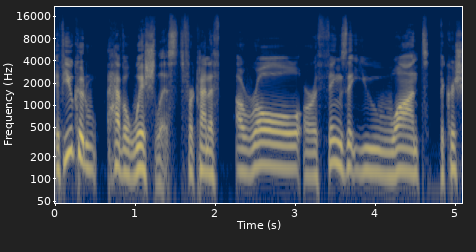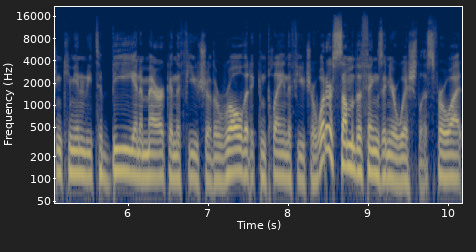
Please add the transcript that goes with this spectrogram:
if you could have a wish list for kind of a role or things that you want the Christian community to be in America in the future, the role that it can play in the future, what are some of the things in your wish list for what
